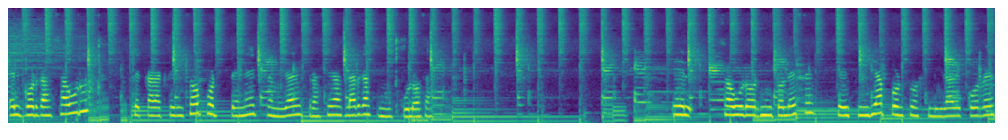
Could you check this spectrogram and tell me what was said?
El Gorgasaurus se caracterizó por tener extremidades traseras largas y musculosas. El Saurornitolestes se distinguía por su agilidad de correr.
